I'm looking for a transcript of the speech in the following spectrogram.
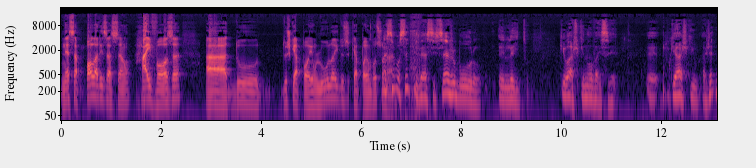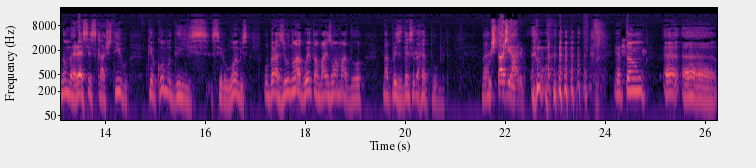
nessa polarização raivosa a, do, dos que apoiam Lula e dos que apoiam Bolsonaro. Mas se você tivesse Sérgio Moro eleito, que eu acho que não vai ser, é, porque acho que a gente não merece esse castigo, porque como diz Ciro Gomes, o Brasil não aguenta mais um amador na presidência da República. Né? O estagiário. então, é,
